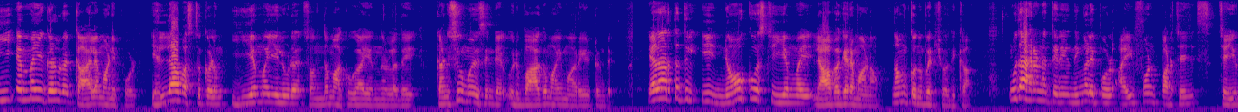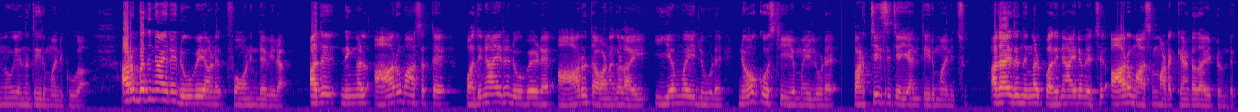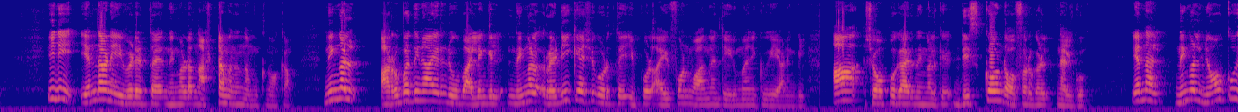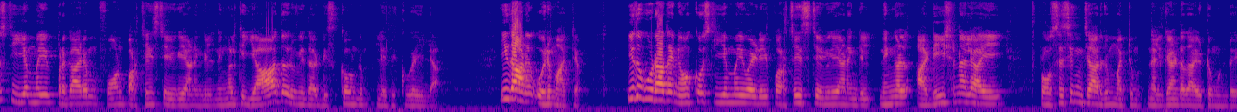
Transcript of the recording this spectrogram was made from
E M ഐകളുടെ കാലമാണിപ്പോൾ. എല്ലാ വസ്തുക്കളും E M ഐയിലൂടെ സ്വന്തമാക്കുക എന്നുള്ളത് കൺസ്യൂമേഴ്സിന്റെ ഒരു ഭാഗമായി മാറിയിട്ടുണ്ട്. യഥാർത്ഥത്തിൽ ഈ no cost E M I ലാഭകരമാണോ? നമുക്കൊന്ന് പരിശോധിക്കാം. ഉദാഹരണത്തിന് നിങ്ങളിപ്പോൾ ഐഫോൺ പർച്ചേസ് ചെയ്യുന്നു എന്ന് തീരുമാനിക്കുക. അറുപതിനായിരം രൂപയാണ് ഫോണിന്റെ വില. അത് നിങ്ങൾ ആറു മാസത്തെ പതിനായിരം രൂപയുടെ ആറ് തവണകളായി ഇ എം ഐയിലൂടെ നോ കോസ്റ്റ് ഇ എം ഐയിലൂടെ പർച്ചേസ് ചെയ്യാൻ തീരുമാനിച്ചു. അതായത് നിങ്ങൾ പതിനായിരം വെച്ച് ആറ് മാസം അടയ്ക്കേണ്ടതായിട്ടുണ്ട്. ഇനി എന്താണ് ഇവിടുത്തെ നിങ്ങളുടെ നഷ്ടമെന്ന് നമുക്ക് നോക്കാം. നിങ്ങൾ അറുപതിനായിരം രൂപ അല്ലെങ്കിൽ നിങ്ങൾ റെഡി ക്യാഷ് കൊടുത്ത് ഇപ്പോൾ ഐഫോൺ വാങ്ങാൻ തീരുമാനിക്കുകയാണെങ്കിൽ ആ ഷോപ്പുകാർ നിങ്ങൾക്ക് ഡിസ്കൗണ്ട് ഓഫറുകൾ നൽകും. എന്നാൽ നിങ്ങൾ no cost E M I പ്രകാരം ഫോൺ പർച്ചേസ് ചെയ്യുകയാണെങ്കിൽ നിങ്ങൾക്ക് യാതൊരുവിധ ഡിസ്കൗണ്ടും ലഭിക്കുകയില്ല. ഇതാണ് ഒരു മാറ്റം. ഇതുകൂടാതെ no cost E M I വഴി പർച്ചേസ് ചെയ്യുകയാണെങ്കിൽ നിങ്ങൾ അഡീഷണലായി പ്രോസസ്സിംഗ് ചാർജും മറ്റും നൽകേണ്ടതായിട്ടുമുണ്ട്.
